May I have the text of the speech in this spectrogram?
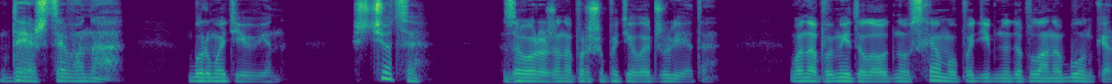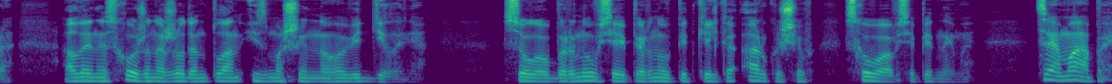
Де ж це вона? Бурмотів він. Що це? заворожено прошепотіла Джульєта. Вона помітила одну схему, подібну до плану бункера, але не схожу на жоден план із машинного відділення. Соло обернувся і пірнув під кілька аркушів, сховався під ними. Це мапи,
